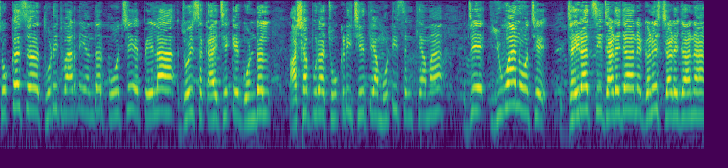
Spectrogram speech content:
ચોક્કસ થોડી જ વારની અંદર પહોંચે. પહેલા જોઈ શકાય છે કે ગોંડલ, આશાપુરા ચોકડી છે. ત્યાં મોટી સંખ્યામાં જે યુવાનો છે, જયરાજસિંહ જાડેજા અને ગણેશ જાડેજાના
